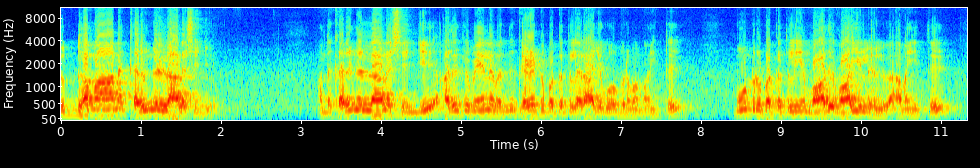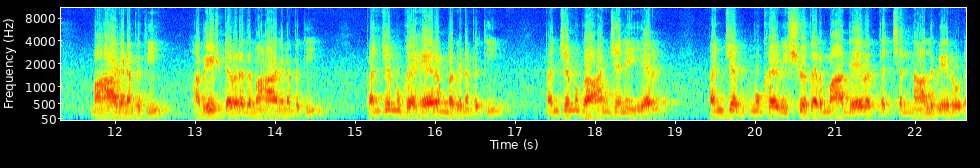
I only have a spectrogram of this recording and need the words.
சுத்தமான கருங்கல்லால் செஞ்சிடும் அந்த கருங்கல்லால் செஞ்சு அதுக்கு மேலே வந்து கிழக்கு பக்கத்தில் ராஜகோபுரம் அமைத்து மூன்று பக்கத்துலேயும் வாது வாயில்கள் அமைத்து மகாகணபதி அபீஷ்டவரத மகாகணபதி பஞ்சமுக ஹேரம்ப கணபதி பஞ்சமுக ஆஞ்சநேயர் பஞ்சமுக விஸ்வகர்மா தேவத்தச்சன் நாலு பேரோட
